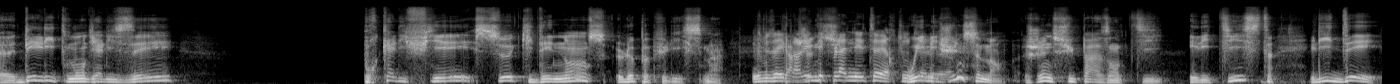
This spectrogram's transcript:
euh, d'élite mondialisée pour qualifier ceux qui dénoncent le populisme. Vous avez parlé des planétaires tout oui, à l'heure. Oui, mais justement, je ne suis pas anti-élitiste. L'idée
